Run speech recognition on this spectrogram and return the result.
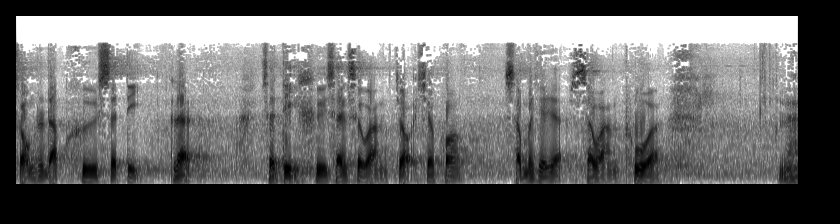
สองระดับคือสติและสติคือแสงสว่างเจาะเฉพาะสัมปชัญญะสว่างทั่วนะ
